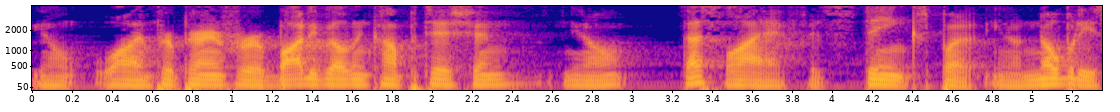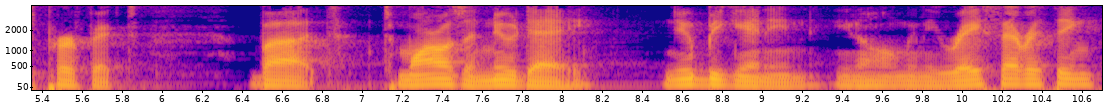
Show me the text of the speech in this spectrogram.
you know, while I'm preparing for a bodybuilding competition, you know, that's life. It stinks, but you know, nobody's perfect. But tomorrow's a new day, new beginning. You know, I'm going to erase everything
